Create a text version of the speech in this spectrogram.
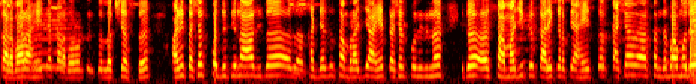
कारभार आहे त्या कारभारावर त्यांचं लक्ष असतं. आणि तशाच पद्धतीनं आज इथं खड्ड्याचं साम्राज्य आहे तशाच पद्धतीनं इथं सामाजिक कार्यकर्ते आहेत. तर कशा संदर्भामध्ये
